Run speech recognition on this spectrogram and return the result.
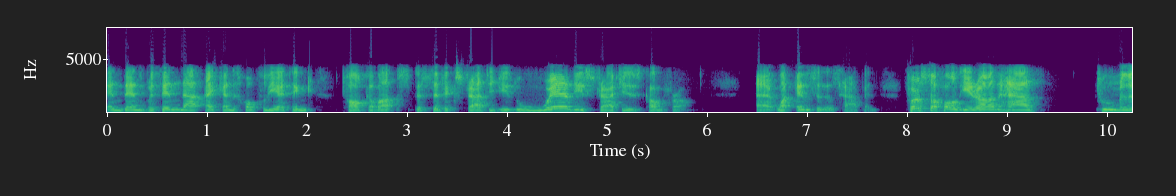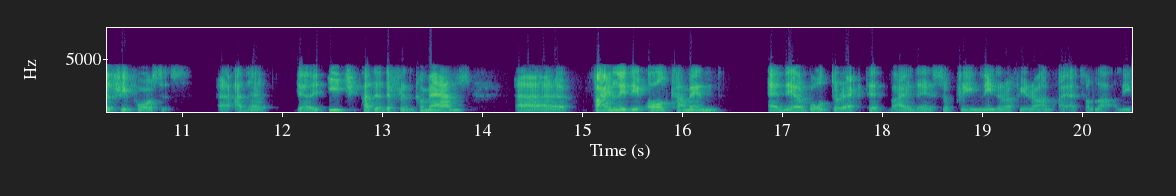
and then within that, I can hopefully, I think, talk about specific strategies, where these strategies come from, uh, what incidents happen. First of all, Iran has two military forces. Uh, they each under different commands. Uh, finally, they all come in and they are both directed by the supreme leader of Iran, Ayatollah Ali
